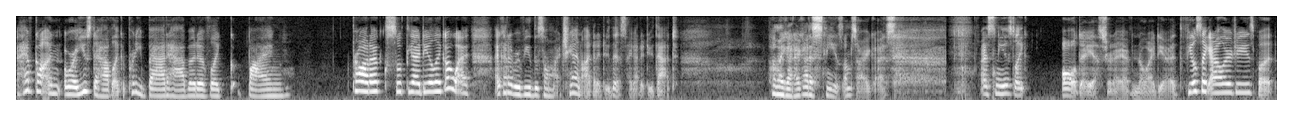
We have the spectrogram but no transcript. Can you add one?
have gotten, or I used to have, like a pretty bad habit of like buying products with the idea like, oh, I, I gotta review this on my channel, I gotta do this, I gotta do that. Oh my god, I gotta sneeze. I'm sorry, guys. I sneezed like all day yesterday. I have no idea. It feels like allergies, but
